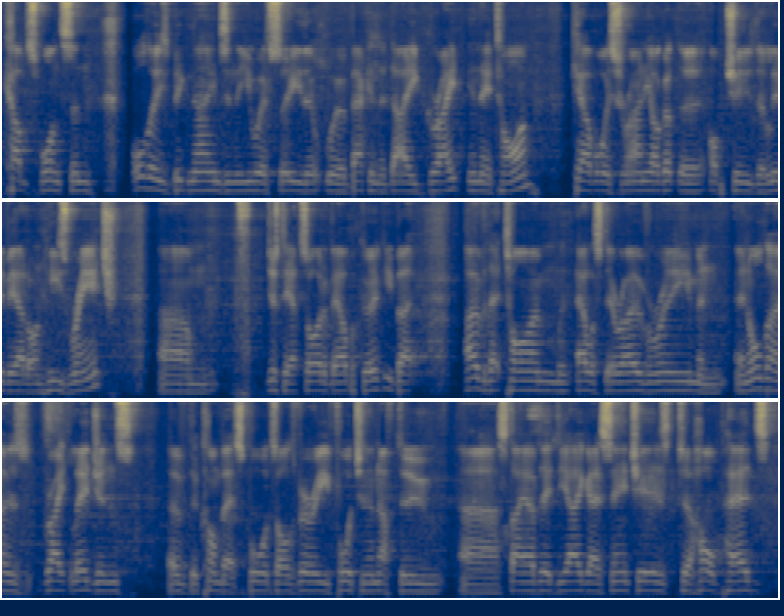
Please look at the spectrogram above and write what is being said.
Cub Swanson, all these big names in the UFC that were back in the day great in their time. Cowboy Cerrone, I got the opportunity to live out on his ranch um, just outside of Albuquerque. But over that time with Alistair Overeem and, and all those great legends of the combat sports, I was very fortunate enough to uh, stay over there. Diego Sanchez, to hold pads,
